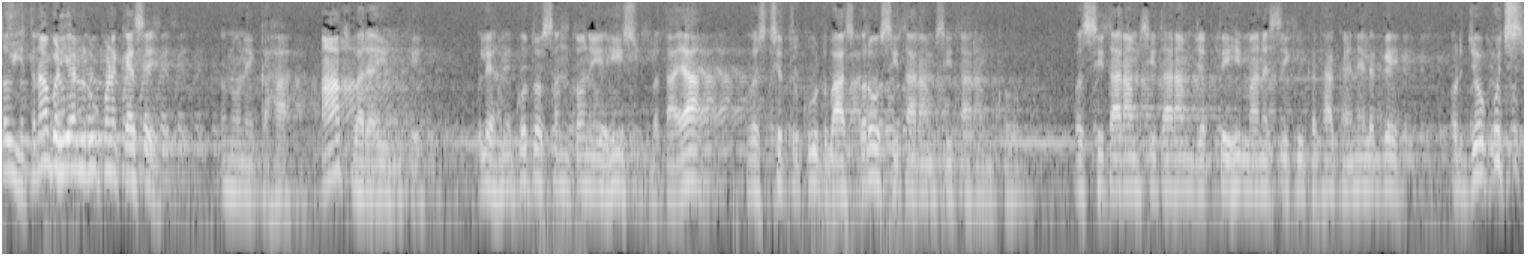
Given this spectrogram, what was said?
तो इतना बढ़िया निरूपण कैसे? उन्होंने कहा, आँख भर आई उनके। बोले, हमको तो संतों ने यही बताया बस चित्रकूट वास करो, सीताराम सीताराम को। बस सीताराम सीताराम जपते ही मानस जी की कथा कहने लग गए, और जो कुछ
